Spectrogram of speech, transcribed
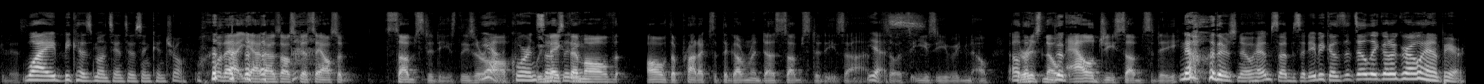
it is? Why? Because Monsanto's in control. well, that yeah. and I was also going to say also subsidies. These are Yeah, all corn we subsidy. make them all the, all of the products that the government does subsidies on. Yes. so it's easy. You know, Oh, there the- is no the- algae subsidy. no, there's no hemp subsidy because it's illegal to grow hemp here.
